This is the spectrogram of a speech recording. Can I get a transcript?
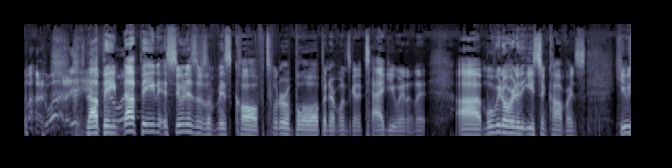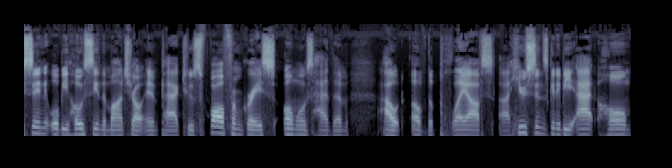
what? What? nothing. Know nothing. As soon as there's a missed call, Twitter will blow up and everyone's going to tag you in on it. Uh, moving over to the Eastern Conference, Houston will be hosting the Montreal Impact, whose fall from grace almost had them out of the playoffs. Uh, Houston's going to be at home.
